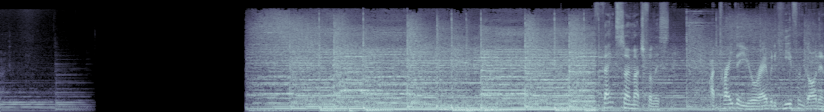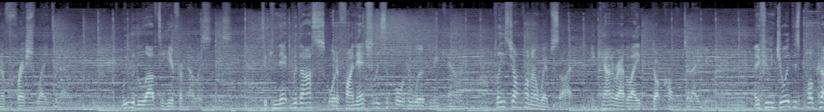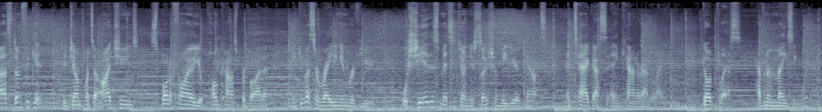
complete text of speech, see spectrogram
Thanks so much for listening. I pray that you were able to hear from God in a fresh way today. We would love to hear from our listeners. To connect with us or to financially support the work of Encounter, please jump on our website, encounteradelaide.com.au. And if you enjoyed this podcast, don't forget to jump onto iTunes, Spotify, or your podcast provider and give us a rating and review. Or share this message on your social media accounts and tag us at Encounter Adelaide. God bless. Have an amazing week.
